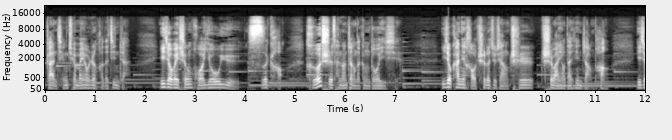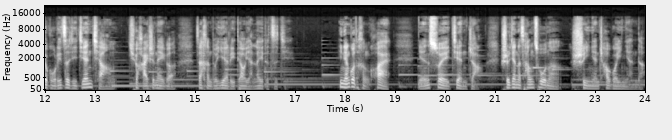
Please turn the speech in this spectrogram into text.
感情却没有任何的进展；依旧为生活忧郁思考，何时才能挣得更多一些；依旧看见好吃的就想吃，吃完又担心长胖；依旧鼓励自己坚强，却还是那个在很多夜里掉眼泪的自己。一年过得很快，年岁渐长，时间的仓促呢，是一年超过一年的。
